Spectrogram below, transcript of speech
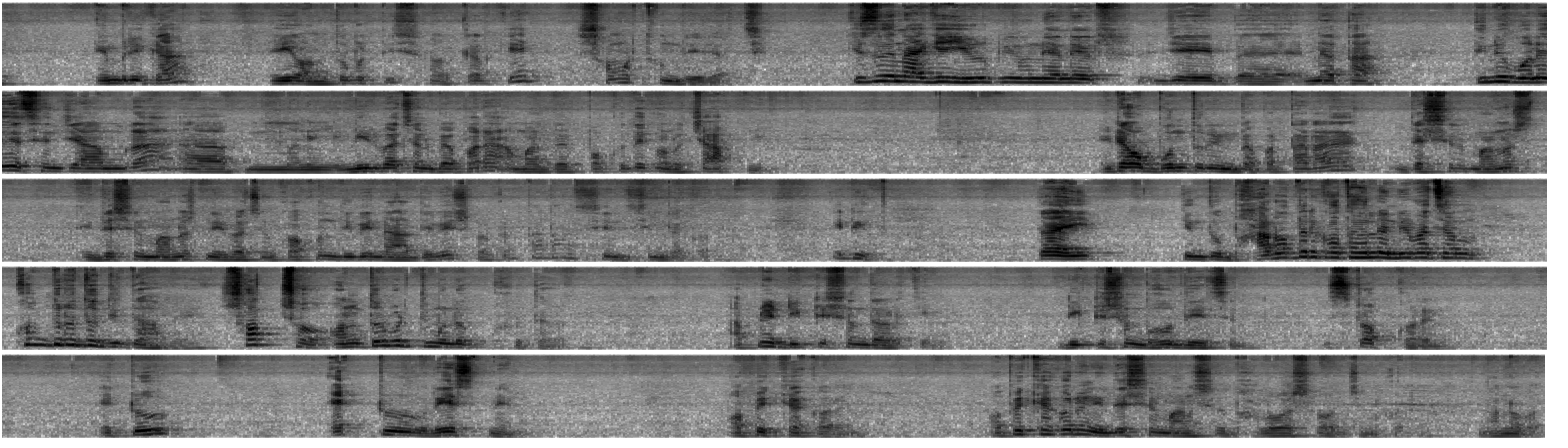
আমেরিকা এই অন্তর্বর্তী সরকারকে সমর্থন দিয়ে যাচ্ছে। কিছুদিন আগে ইউরোপীয় ইউনিয়নের যে নেতা, তিনি বলে গেছেন যে আমরা মানে নির্বাচন ব্যাপারে আমাদের পক্ষ থেকে কোনো চাপ নেই। এটা অভ্যন্তরীণ ব্যাপার। তারা দেশের মানুষ, এই দেশের মানুষ নির্বাচন কখন দিবে, না দেবে, সরকার তারা চিন্তা করে। এটি তো। তাই কিন্তু ভারতের কথা হলে নির্বাচন খুব দ্রুত দিতে হবে। স্বচ্ছ, অন্তর্বর্তীমূলক হতে হবে। আপনি ডিকটেশন দেওয়ার কি? ডিকটেশন বহু দিয়েছেন স্টপ করেন। একটু একটু রেস্ট নেন, অপেক্ষা করেন। অপেক্ষা করেন এদেশের মানুষের ভালোবাসা অর্জন করেন। ধন্যবাদ।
